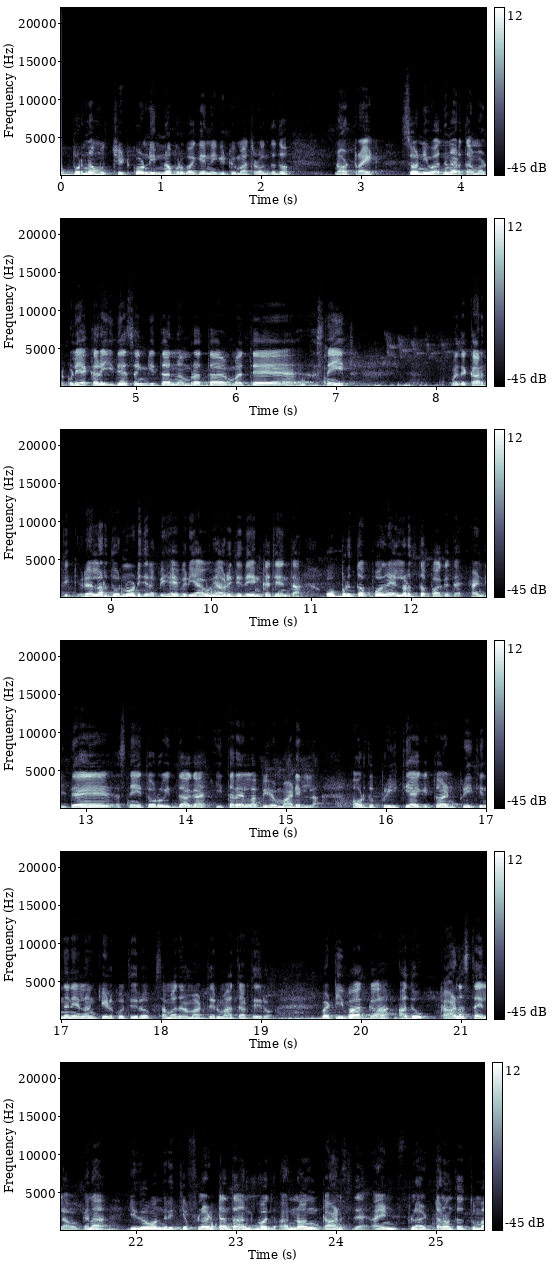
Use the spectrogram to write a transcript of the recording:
ಒಬ್ಬರನ್ನ ಮುಚ್ಚಿಟ್ಕೊಂಡು ಇನ್ನೊಬ್ಬರ ಬಗ್ಗೆ ನೆಗೆಟಿವ್ ಮಾತಾಡುವಂಥದ್ದು ನಾಟ್ ರೈಟ್ ಸೊ ನೀವು ಅದನ್ನು ಅರ್ಥ ಮಾಡ್ಕೊಳ್ಳಿ. ಯಾಕಂದರೆ ಇದೇ ಸಂಗೀತ ನಮ್ರತ ಮತ್ತು ಸ್ನೇಹಿತ್ ಮತ್ತು ಕಾರ್ತಿಕ್, ಇವರೆಲ್ಲರದ್ದು ನೋಡಿದ್ದೀರಾ ಬಿಹೇವಿಯರ್ ಯಾವ ಯಾವ ರೀತಿ ಇದೆ, ಏನು ಕತೆ ಅಂತ? ಒಬ್ಬರು ತಪ್ಪು ಅಂದರೆ ಎಲ್ಲರದ್ದು ತಪ್ಪಾಗುತ್ತೆ. ಆ್ಯಂಡ್ ಇದೇ ಸ್ನೇಹಿತರು ಇದ್ದಾಗ ಈ ಥರ ಎಲ್ಲ ಬಿಹೇವ್ ಮಾಡಿಲ್ಲ. ಅವ್ರದ್ದು ಪ್ರೀತಿಯಾಗಿತ್ತು ಆ್ಯಂಡ್ ಪ್ರೀತಿಯಿಂದನೇ ಎಲ್ಲ ಕೇಳ್ಕೊತಿದ್ರು, ಸಮಾಧಾನ ಮಾಡ್ತಿದ್ರು, ಮಾತಾಡ್ತಿದ್ರು. ಬಟ್ ಇವಾಗ ಅದು ಕಾಣಿಸ್ತಾ ಇಲ್ಲ ಓಕೆನಾ? ಇದು ಒಂದು ರೀತಿ ಫ್ಲಡ್ ಅಂತ ಅನ್ಕೋ, ಅನ್ನೋಂಗೆ ಕಾಣಿಸ್ತಿದೆ. ಆ್ಯಂಡ್ ಫ್ಲಡ್ ಅನ್ನೋಂಥದ್ದು ತುಂಬ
